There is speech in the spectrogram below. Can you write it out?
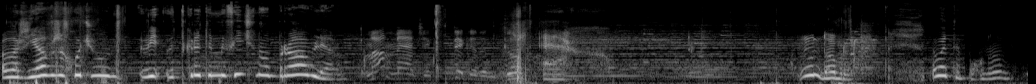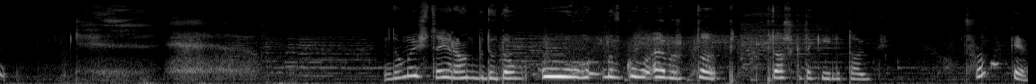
Але ж я вже хочу відкрити міфічного бравлера. Ех. Ну, добре. Давайте погнали. Думаю, що цей раунд буде вдома. О, навколо Ема ж пташки такі літають. Що таке?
